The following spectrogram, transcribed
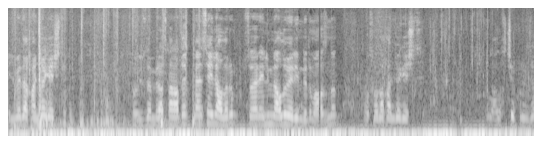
elime de kanca geçti. O yüzden biraz kanadı hep penseyle alırım. Bu sefer elimle alıvereyim dedim ağzından. O sırada kanca geçti. Balık çırpınınca.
